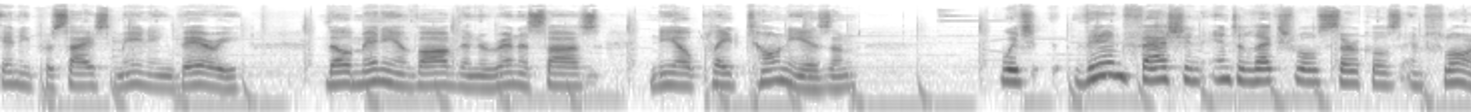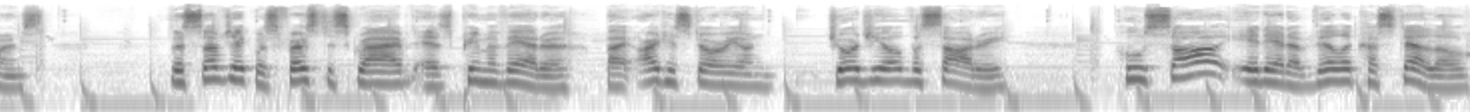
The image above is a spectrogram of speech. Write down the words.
any precise meaning vary, though many involved in the Renaissance Neoplatonism, which then fashioned intellectual circles in Florence. The subject was first described as primavera by art historian Giorgio Vasari who saw it at a Villa Castello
